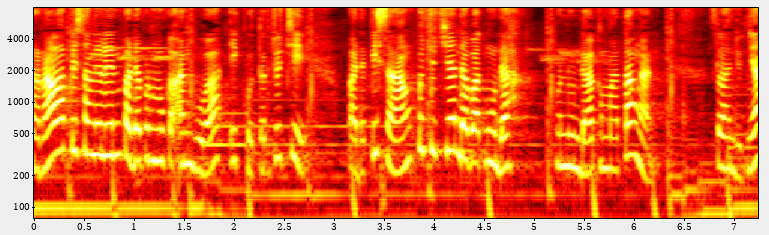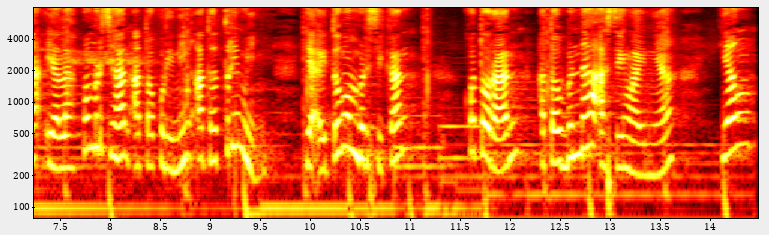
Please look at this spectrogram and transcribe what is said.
karena lapisan lilin pada permukaan buah ikut tercuci. Pada pisang, pencucian dapat mudah menunda kematangan. Selanjutnya ialah pembersihan atau cleaning atau trimming, yaitu membersihkan kotoran atau benda asing lainnya yang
